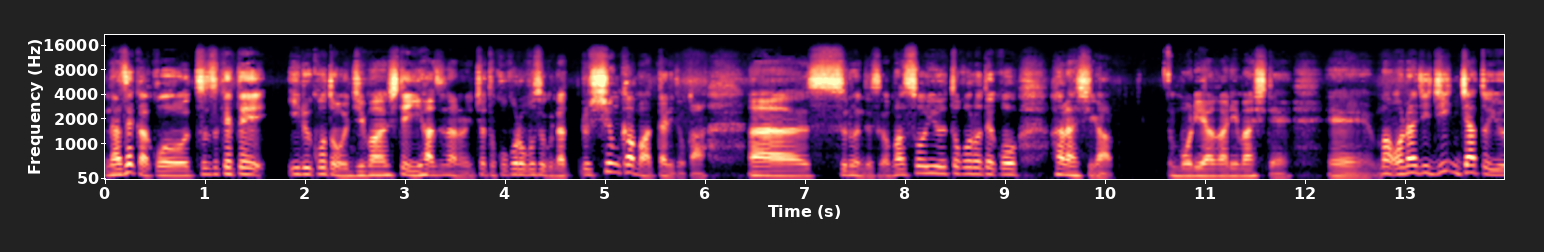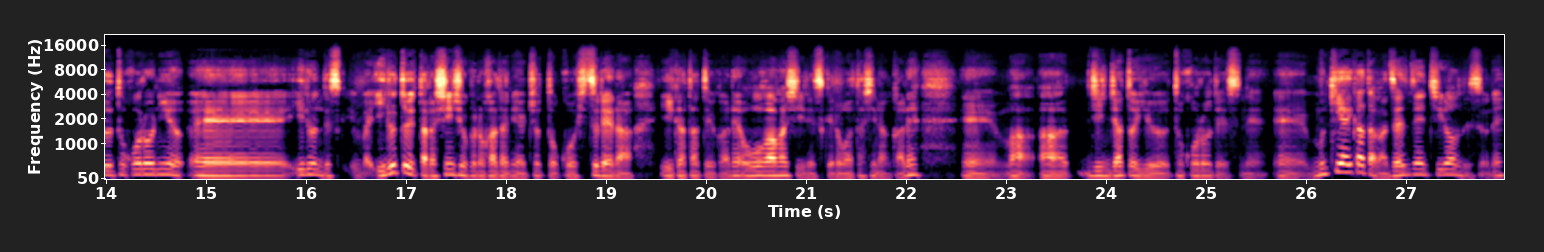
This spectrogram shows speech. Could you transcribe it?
なぜかこう続けていることを自慢していいはずなのに、ちょっと心細くなる瞬間もあったりとか、あーするんですが、まあそういうところでこう話が、盛り上がりまして、えーまあ、同じ神社というところに、えーいるんです。まあいると言ったら神職の方にはちょっとこう失礼な言い方というかね、おこがましいですけど、私なんかね、えーまあ、神社というところですね、え向き合い方が全然違うんですよね。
